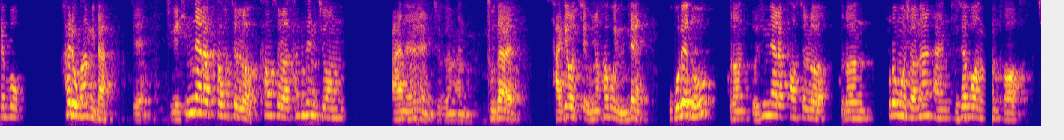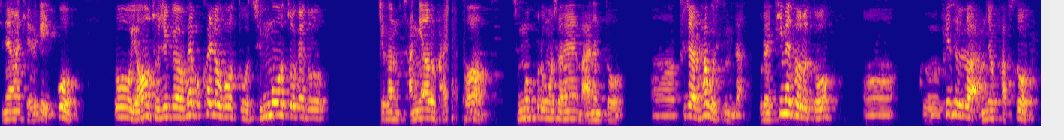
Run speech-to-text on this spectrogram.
회복하려고 합니다. 이제 지금 힘내라 카운슬러 카운슬러 상생 지원 안을 지금 한 두 달 4개월째 운영하고 있는데 올해도 그런 그 힘내라 카운슬러 그런 프로모션을 한 두세 번 더 진행할 계획이 있고 또 영업 조직을 회복하려고 또 직무 쪽에도 지금 작년 말부터 직무 프로모션에 많은 또 어, 투자를 하고 있습니다. 우리 팀에서도 또 어, 그 휘슬러 압력 밥솥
